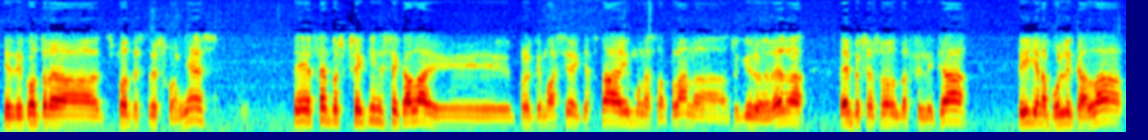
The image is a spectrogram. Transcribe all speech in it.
και ειδικότερα τις πρώτες τρεις χρονιές. Ε, φέτος ξεκίνησε καλά η προετοιμασία και αυτά. Ήμουνα στα πλάνα του κύριου Ερέρα. Έπαιξα σε όλα τα φιλικά. Πήγαινα πολύ καλά.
